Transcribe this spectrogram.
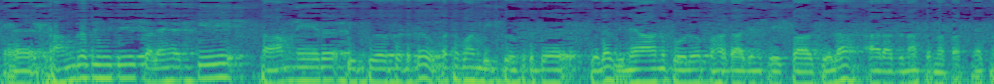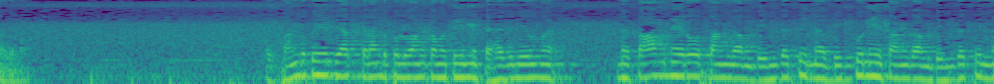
සංඝ බෙහෙතේ කල හැක්කේ සාමණේර වික්ෂුවකටද උපසමන් වික්ෂුවකටද කියලා විනයානුකූලව පහදා දෙන තේක්වා කියලා ආරාධනා කරන ප්‍රශ්නයක් නගනවා. සංඝ ભેදයක් කරන්න පුළුවන්කම තියෙන පැහැදිලිවම න සාමනේරෝ සංගම් බින්දති න බික්කුණී සංගම් බින්දති න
